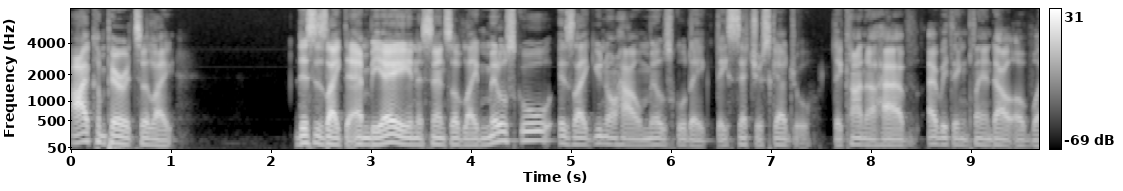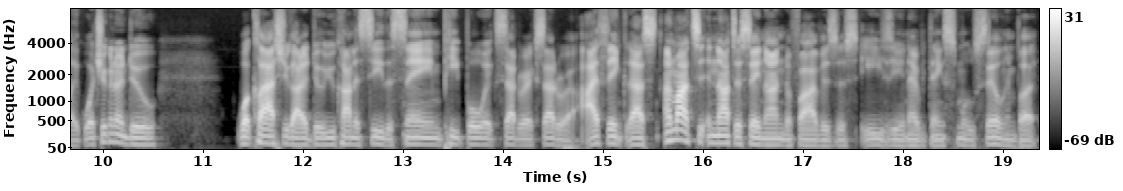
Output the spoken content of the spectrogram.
I compare it to like this is like the NBA in the sense of like middle school is like you know how middle school they they set your schedule. They kind of have everything planned out of like what you're gonna do, what class you got to do. You kind of see the same people, et cetera, et cetera. I think that's I'm not to, not to say nine to five is just easy and everything's smooth sailing, but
